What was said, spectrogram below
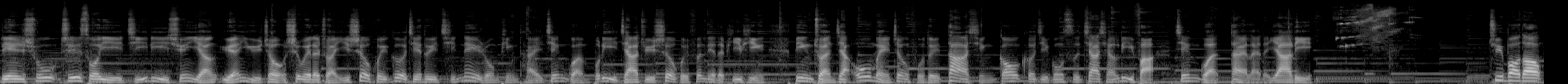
脸书之所以极力宣扬元宇宙，是为了转移社会各界对其内容平台监管不力、加剧社会分裂的批评，并转嫁欧美政府对大型高科技公司加强立法监管带来的压力。据报道，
